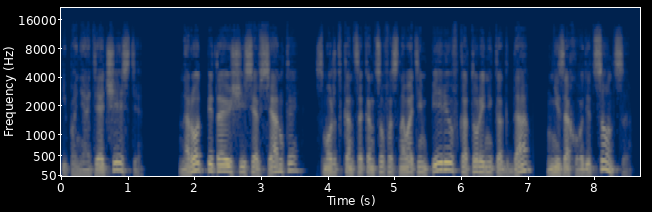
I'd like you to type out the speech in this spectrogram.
и понятие о чести. Народ, питающийся овсянкой, сможет в конце концов основать империю, в которой никогда не заходит солнце. —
